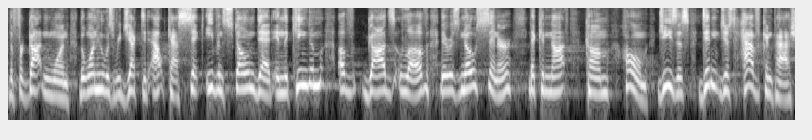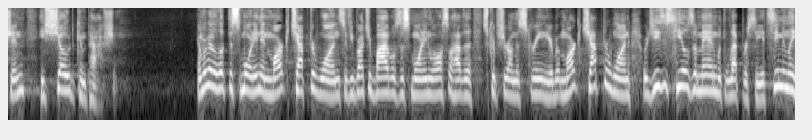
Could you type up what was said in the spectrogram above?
the forgotten one, the one who was rejected, outcast, sick, even stone dead. In the kingdom of God's love, there is no sinner that cannot come home. Jesus didn't just have compassion, he showed compassion. And we're going to look this morning in Mark chapter 1. So if you brought your Bibles this morning, we'll also have the scripture on the screen here. But Mark chapter 1, where Jesus heals a man with leprosy. It's seemingly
